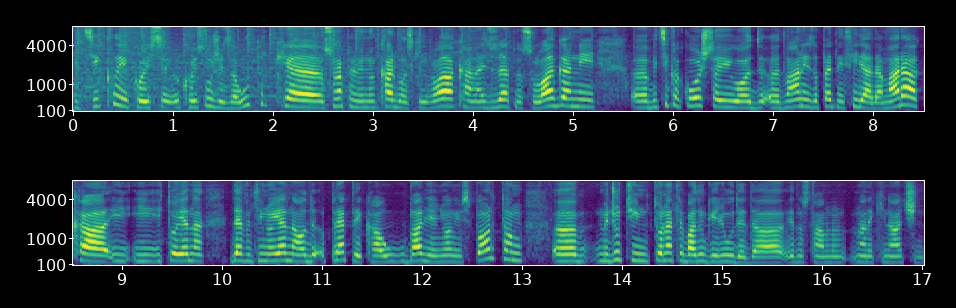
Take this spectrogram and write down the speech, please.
bicikli koji, se, koji služe za utrke su napravljeni od karbonskih vlakana, izuzetno su lagani. E, bicikla koštaju od e, 12 do 15 hiljada maraka i, i, i to je jedna, definitivno jedna od prepreka u bavljenju ovim sportom. E, međutim, to ne treba druge ljude da jednostavno na neki način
